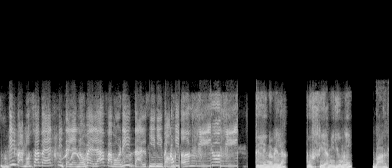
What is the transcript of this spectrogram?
Y vamos a ver mi telenovela favorita. ¿Telenovela? Puffy Amiyumi? Bye.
